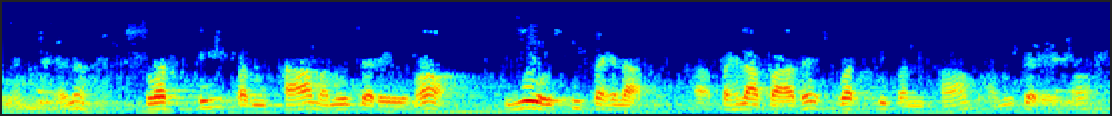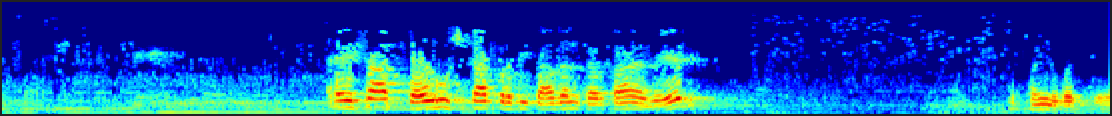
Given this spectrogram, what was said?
में है ना? स्वस्ति पंथाम अनुचरे ये उसकी पहला पहला पाद है, स्वस्ति पंथाम अनुचरेम ऐसा पौरुष का प्रतिपादन करता है वेद। संगबद्ध है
